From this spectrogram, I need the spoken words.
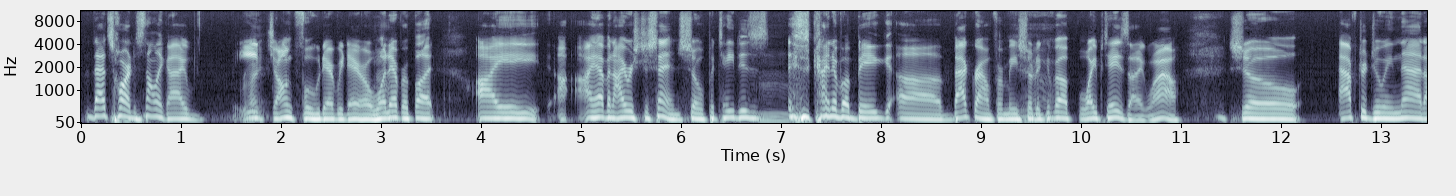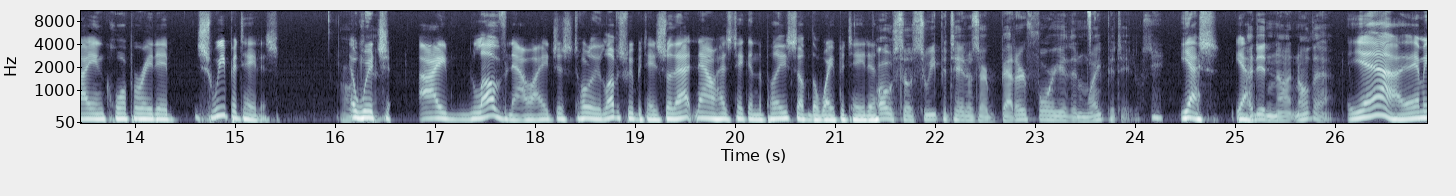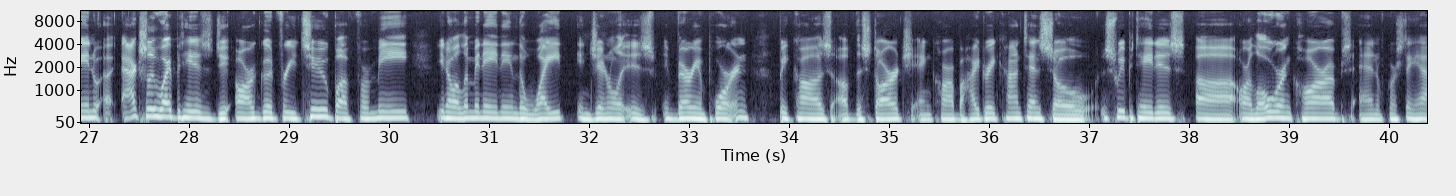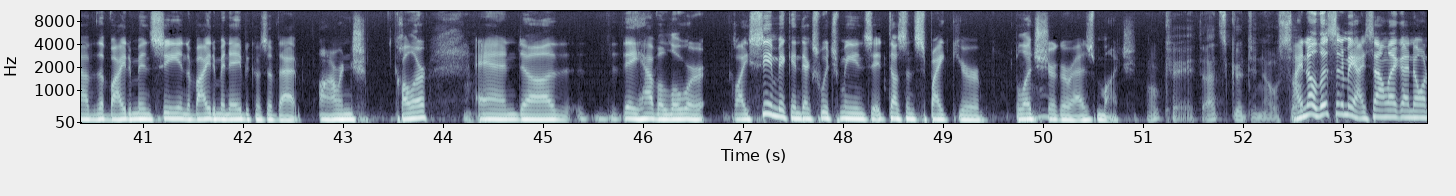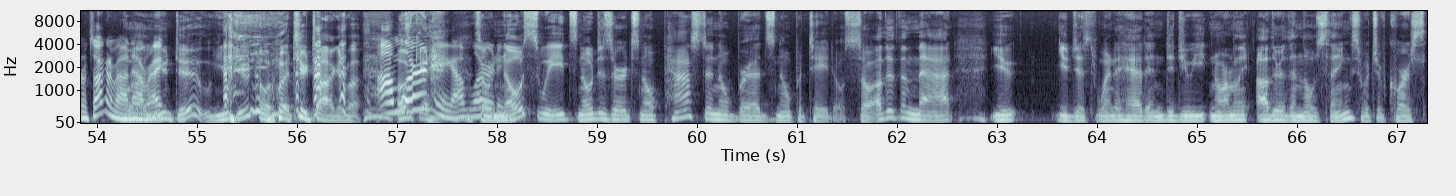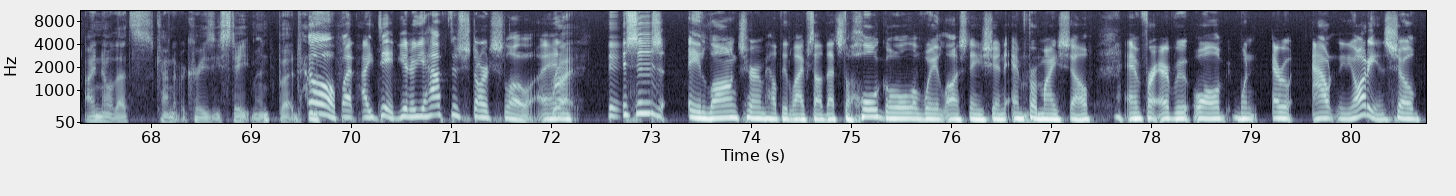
that's hard. It's not like I eat Right. junk food every day or whatever, but I I have an Irish descent, so potatoes is kind of a big uh, background for me. So to give up white potatoes, like wow. So after doing that, I incorporated sweet potatoes, Okay. which I love now. I just totally love sweet potatoes. So that now has taken the place of the white potato. Oh, so sweet potatoes are better for you than white potatoes. Yes, yeah. I did not know that. Yeah, I mean, actually, white potatoes do, are good for you too. But for me, you know, eliminating the white in general is very important because of the starch and carbohydrate content. So sweet potatoes uh, are lower in carbs, and of course, they have the vitamin C and the vitamin A because of that orange color, and uh, they have a lower glycemic index, which means it doesn't spike your blood mm-hmm. sugar as much. Okay, that's good to know. So I know. Listen to me. I sound like I know what I'm talking about Well, now, right? You do. You do know what you're talking about. I'm learning, I'm learning. So no sweets, no desserts, no pasta, no breads, no potatoes. So other than that, you you just went ahead and did you eat normally other than those things? Which of course I know that's kind of a crazy statement, but No, but I did. You know, you have to start slow. And Right. This is a long-term healthy lifestyle. That's the whole goal of Weight Loss Nation and for myself and for every all when everyone out in the audience. So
